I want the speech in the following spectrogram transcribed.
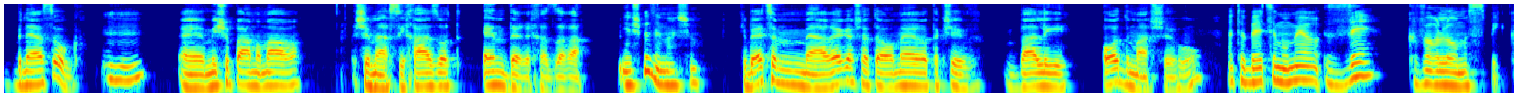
בני הזוג. Mm-hmm. מישהו פעם אמר שמהשיחה הזאת אין דרך חזרה. יש בזה משהו. כי בעצם מהרגע שאתה אומר תקשיב בא לי עוד משהו. אתה בעצם אומר זה כבר לא מספיק.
